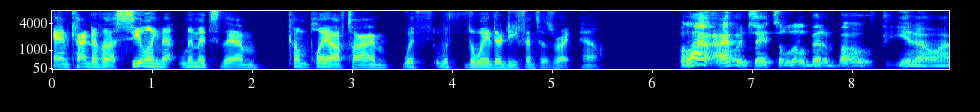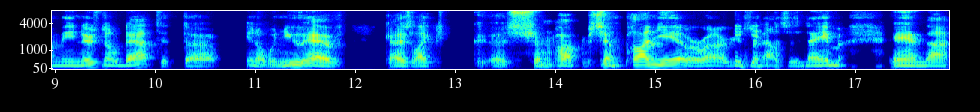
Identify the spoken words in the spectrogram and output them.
and kind of a ceiling that limits them come playoff time with with the way their defense is right now? Well, I, I would say it's a little bit of both. You know, I mean, there's no doubt that uh, you know when you have guys like uh, Champagne or however you yeah. pronounce his name, and uh,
